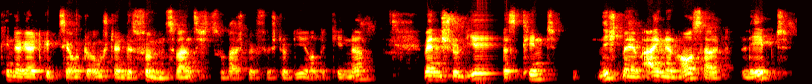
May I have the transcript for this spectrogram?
Kindergeld gibt es ja unter Umständen bis 25, zum Beispiel für studierende Kinder. Wenn ein studierendes Kind nicht mehr im eigenen Haushalt lebt,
